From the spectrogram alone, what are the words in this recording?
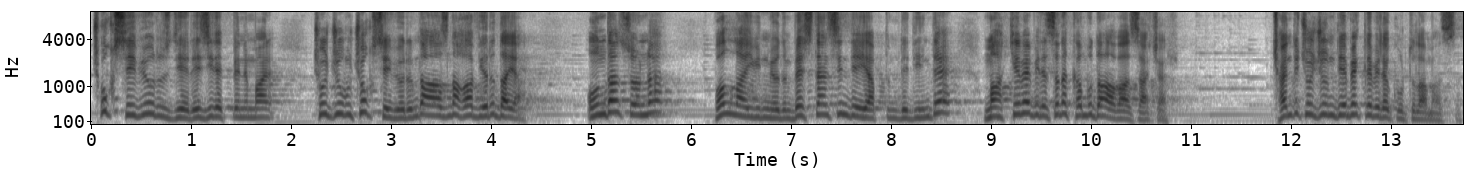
Çok seviyoruz diye rezil etmenin mani. Çocuğumu çok seviyorum da ağzına havyarı daya. Ondan sonra vallahi bilmiyordum beslensin diye yaptım dediğinde mahkeme bile sana kamu davası açar. Kendi çocuğum demekle bile kurtulamazsın.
